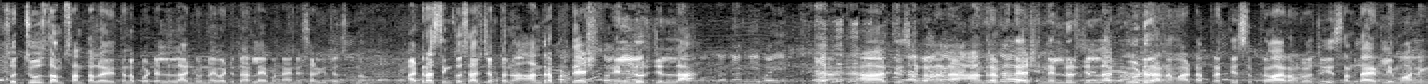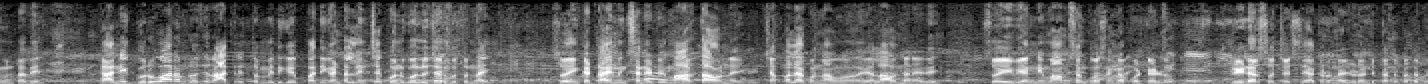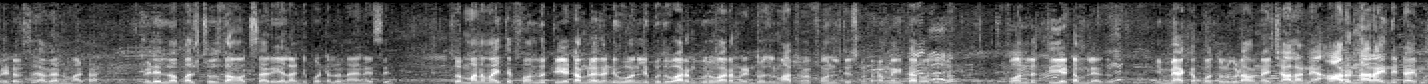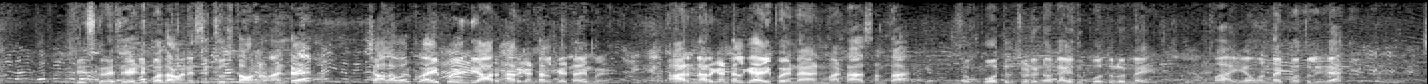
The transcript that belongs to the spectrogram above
సో చూద్దాం సంతలో విత్తన పొట్టెలు ఎలాంటివి ఉన్నాయి వాటి ధరలు ఏమున్నాయనేసి అడిగి తెలుసుకుందాం. అడ్రస్ ఇంకోసారి చెప్తాను. ఆంధ్రప్రదేశ్ నెల్లూరు జిల్లా. తీసుకుంటాను తీసుకుంటానన్న ఆంధ్రప్రదేశ్ నెల్లూరు జిల్లా గూడూరు అన్నమాట. ప్రతి శుక్రవారం రోజు ఈ సంత ఎర్లీ మార్నింగ్ ఉంటుంది. కానీ గురువారం రోజు రాత్రి తొమ్మిది పది గంటల నుంచే కొనుగోలు జరుగుతున్నాయి. సో ఇంకా టైమింగ్స్ అనేటివి మారుతూ ఉన్నాయి. చెప్పలేకున్నాము ఎలా ఉందనేది. సో ఇవన్నీ మాంసం కోసంగా పొట్టేళ్ళు బ్రీడర్స్ వచ్చేసి అక్కడ ఉన్నాయి చూడండి పెద్ద పెద్ద బ్రీడర్స్ అవి అన్నమాట. వెళ్ళి లోపల చూద్దాం ఒకసారి ఎలాంటి పొట్టెలు ఉన్నాయనేసి. సో మనమైతే ఫోన్లు తీయటం లేదండి. ఓన్లీ బుధవారం గురువారం రెండు రోజులు మాత్రమే ఫోన్లు తీసుకుంటున్నాం. మిగతా రోజుల్లో ఫోన్లు తీయటం లేదు. ఈ మేకపోతులు కూడా ఉన్నాయి చాలానే. ఆరున్నర అయింది టైం తీసుకునేసి వెళ్ళిపోదాం అనేసి చూస్తా ఉన్నాం. అంటే చాలా వరకు అయిపోయింది ఆరున్నర గంటలకే టైం ఆరున్నర గంటలకే అయిపోయినాయి అన్నమాట సంత. సో పోతులు చూడండి ఒక ఐదు పోతులు ఉన్నాయి. అమ్మ ఏమున్నాయి పోతులు ఇవే?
